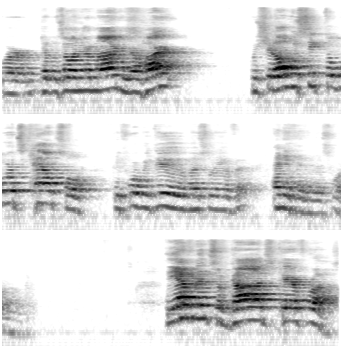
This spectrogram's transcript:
were that was on your mind or your heart? We should always seek the Lord's counsel before we do mostly of anything in this world. The evidence of God's care for us.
